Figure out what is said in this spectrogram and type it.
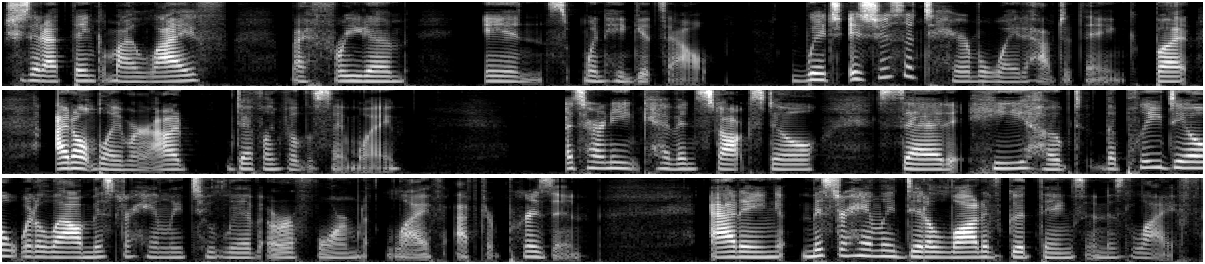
She said, I think my life, my freedom ends when he gets out, which is just a terrible way to have to think, but I don't blame her. I would definitely feel the same way. Attorney Kevin Stockstill said he hoped the plea deal would allow Mr. Handley to live a reformed life after prison, adding, Mr. Handley did a lot of good things in his life.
